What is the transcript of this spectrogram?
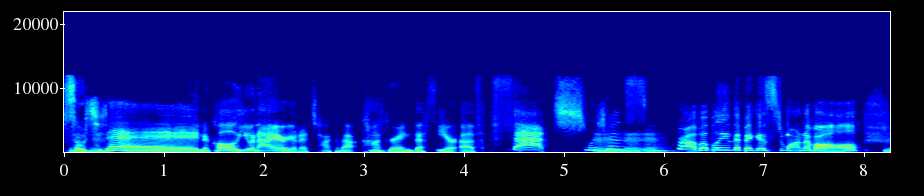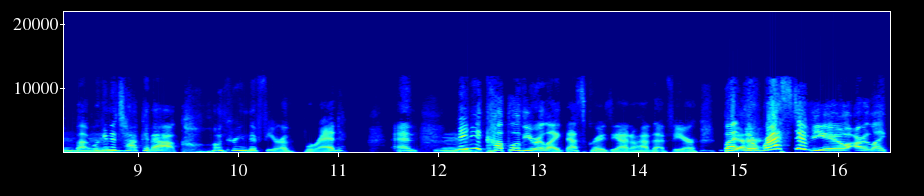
So mm-hmm. today, Nicole, you and I are going to talk about conquering the fear of fat, which mm-hmm. is probably the biggest one of all. Mm-hmm. But we're going to mm-hmm. talk about conquering the fear of bread. And mm. maybe a couple of you are like, that's crazy. I don't have that fear. But yeah. the rest of you are like,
